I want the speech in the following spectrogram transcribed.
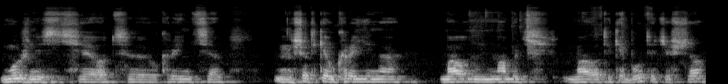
мужність е, от е, українця, що таке Україна. Мав, мабуть, мало таке бути, чи що,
